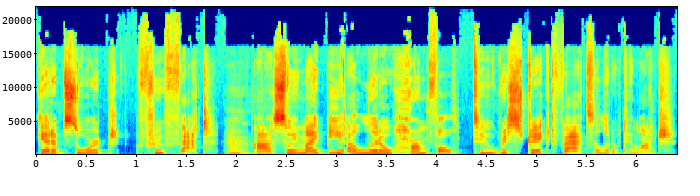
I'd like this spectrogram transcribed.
get absorbed through fat. Mm. Uh, so it might be a little harmful to restrict fats a little too much.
